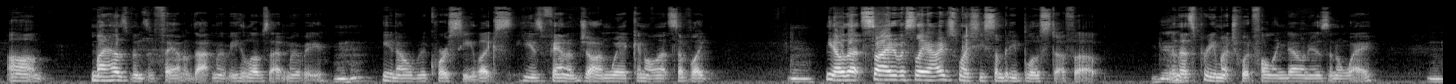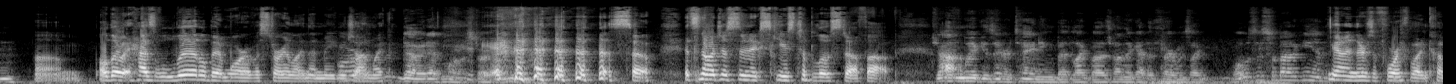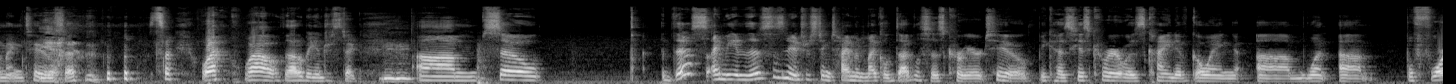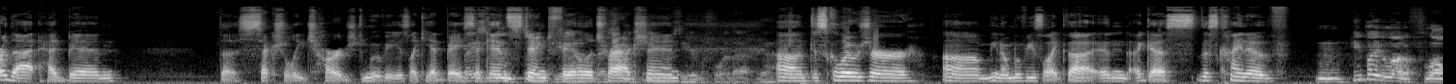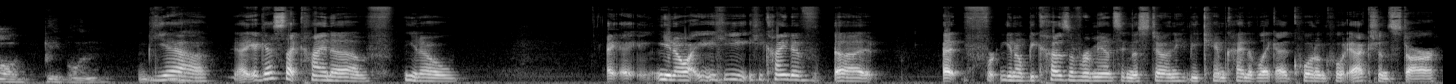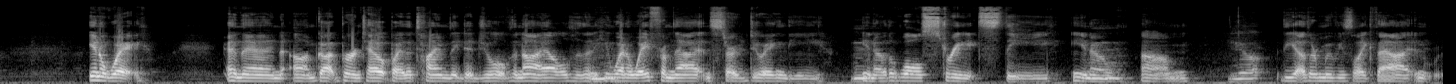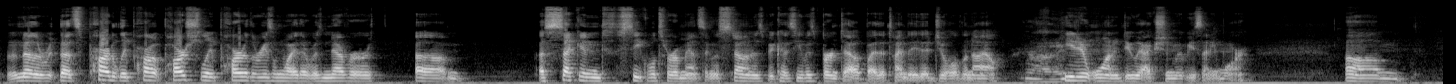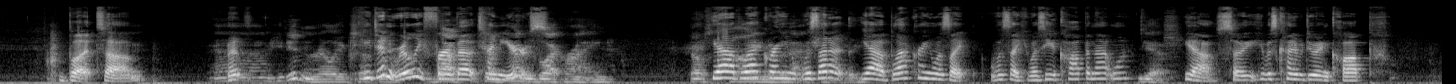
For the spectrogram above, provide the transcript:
Um, my husband's a fan of that movie. He loves that movie. Mm-hmm. You know, and of course he likes. He's a fan of John Wick and all that stuff. Like, you know, that side of us, like I just want to see somebody blow stuff up, Yeah. and that's pretty much what Falling Down is in a way. Um, although it has a little bit more of a storyline than maybe Or- John Wick. No, it has more of a storyline. so it's not just an excuse to blow stuff up. John Wick is entertaining, but like by the time they got to the third one, it's like, what was this about again? Yeah, and there's a fourth one coming too. Yeah. So, so wow, wow, that'll be interesting. Hmm. Um, so this, I mean, this is an interesting time in Michael Douglas's career too, because his career was kind of going. Um, one um, before that had been the sexually charged movies, like he had Basic, Instinct, yeah, Fatal Basic Attraction Instinct was the year before that, yeah. uh, disclosure, um, you know, movies like that. And I guess this kind of, Mhm. He played a lot of flawed people, and yeah, I I guess that kind of, you know, I, I, you know, he he kind of, uh, at you know, because of romancing the stone, he became kind of like a quote unquote action star, in a way. And then um, got burnt out by the time they did Jewel of the Nile, and then he went away from that and started doing the, you know, the Wall Streets, the, you know, um, yeah, the other movies like that. And another that's partly par- partially part of the reason why there was never um, a second sequel to romancing the stone is because he was burnt out by the time they did jewel of the nile. Right. he didn't want to do action movies anymore. Um, but um, and he didn't really. He didn't really for Black- about 10 maybe years. Black Rain. Yeah black rain was that a movie. yeah black rain was like was like was he a cop in that one Yes. Yeah, so he was kind of doing cop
